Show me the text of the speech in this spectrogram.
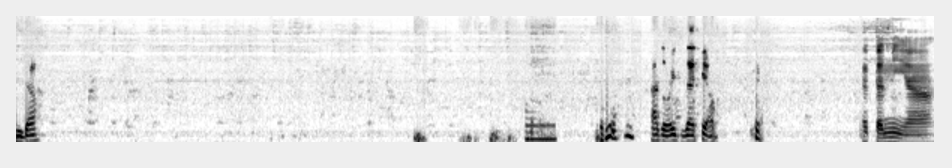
你的，他怎么一直在跳？在等你啊！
